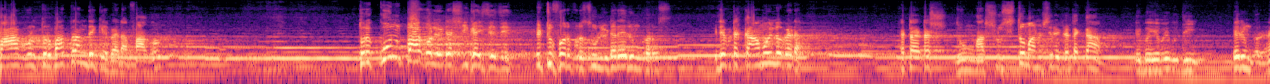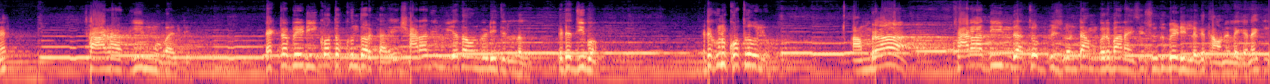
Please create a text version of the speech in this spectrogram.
পাগল তোর বাতরান দেখে বেড়া, পাগল। তোর কোন পাগল এটা শিখাইছে যে একটু পর পর চুলিটারে এরম করস? এটা একটা কাম হইল বেটা। এটা একটা সুস্থ মানুষের এটা একটা কাম। এই বুদ্ধি এরম করে হ্যাঁ? সারাদিন মোবাইলটি একটা বেডি কতক্ষণ দরকার? এই সারাদিন বুঝে তখন বেডি তেল লাগে। এটা জীবন। এটা কোনো কথা হইল? আমরা সারা দিন রাত চব্বিশ ঘণ্টা আম করে বানাইছি, শুধু বেডির লাগে থাউনে লাগে নাকি?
